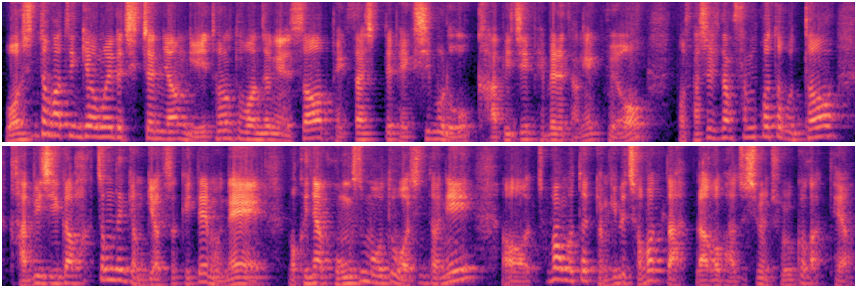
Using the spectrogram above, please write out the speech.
워싱턴 같은 경우에도 직전 경기 토론토 원정에서 140대 110으로 가비지 패배를 당했고요. 뭐 사실상 3쿼터부터 가비지가 확정된 경기였었기 때문에 뭐 그냥 공수 모두 워싱턴이 어, 초반부터 경기를 접었다라고 봐주시면 좋을 것 같아요.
